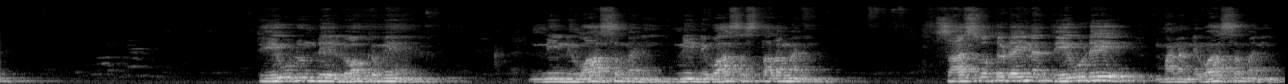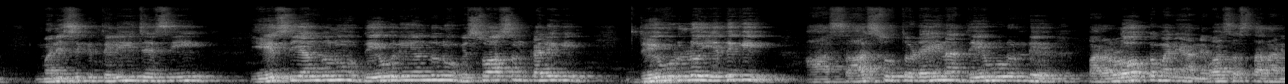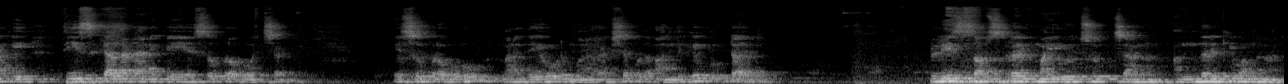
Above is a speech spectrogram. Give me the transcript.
దేవుడుండే లోకమే నీ నివాసమని నీ నివాస స్థలమని. శాశ్వతుడైన దేవుడే మన నివాసమని మనిషికి తెలియజేసి ఏసి అందును దేవుని అందును విశ్వాసం కలిగి దేవుడిలో ఎదిగి ఆ శాశ్వతుడైన దేవుడుండే పరలోకమనే ఆ నివాస స్థలానికి తీసుకెళ్ళడానికి యేసు ప్రభు వచ్చాడు. యేసు ప్రభు మన దేవుడు మన రక్షకుడు అందుకే పుట్టారు. Please subscribe my YouTube channel. అందరికీ వందనాలు.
